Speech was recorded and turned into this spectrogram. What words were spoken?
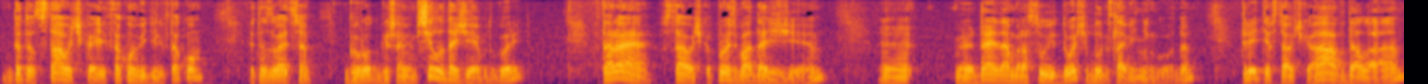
вот эта вставочка и в таком виде, или в таком. Это называется Гврот Гашамим. Сила дождя, я буду говорить. Вторая вставочка – просьба о дожде. Э, э, дай нам росу и дождь, благословение года. Третья вставочка – Авдала,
